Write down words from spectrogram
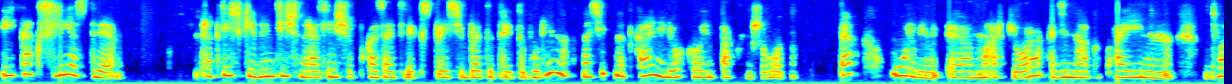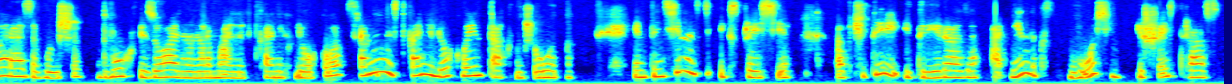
И как следствие практически идентичны различия в показателях экспрессии бета-3 табулина относительно ткани легкого интактных животных. Так, уровень э, маркера одинаков, а именно в два раза выше двух визуально нормальных тканей легкого в сравнении с тканью легкого интактных животных. Интенсивность экспрессии в 4 и 3 раза, а индекс 8 и 6 раз.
